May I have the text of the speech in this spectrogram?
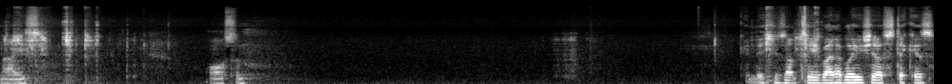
Nice. Awesome. Condition's not too bad. I believe you should have stickers.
